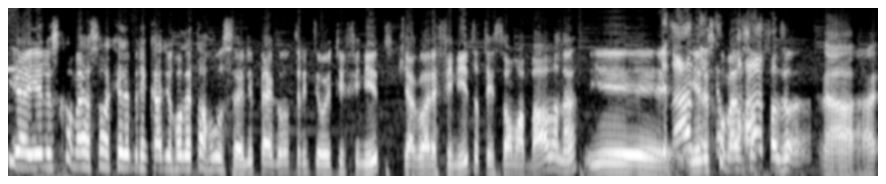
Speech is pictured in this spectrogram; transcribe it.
e aí eles começam a querer brincar de roleta russa. Ele pega o 38 infinito, que agora é finito, tem só uma bala, né? E, nada, e eles é começam porrada. a fazer. Ah,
